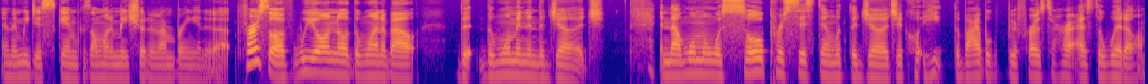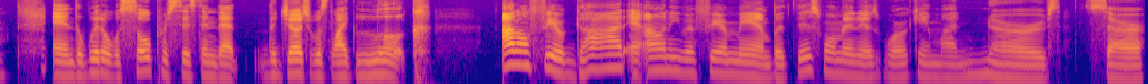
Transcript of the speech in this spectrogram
And let me just skim because I want to make sure that I'm bringing it up. First off, we all know the one about the the woman and the judge. And that woman was so persistent with the judge. It, he, the Bible refers to her as the widow. And the widow was so persistent that the judge was like, Look, I don't fear God and I don't even fear man, but this woman is working my nerves sir.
